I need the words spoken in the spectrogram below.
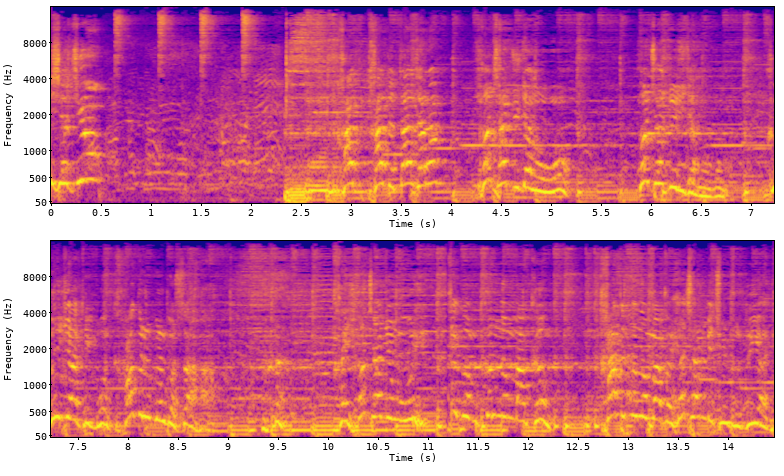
끝이었지요? 카드 딴 사람? 현찰 주잖아. 현찰 주잖아. 그지한테 그 뭔 뭐 카드를 걸고 싸. 현찰 주면 우리 세금 끊는 만큼 카드 끊는 만큼 현찰 매출도 넣어야 돼.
